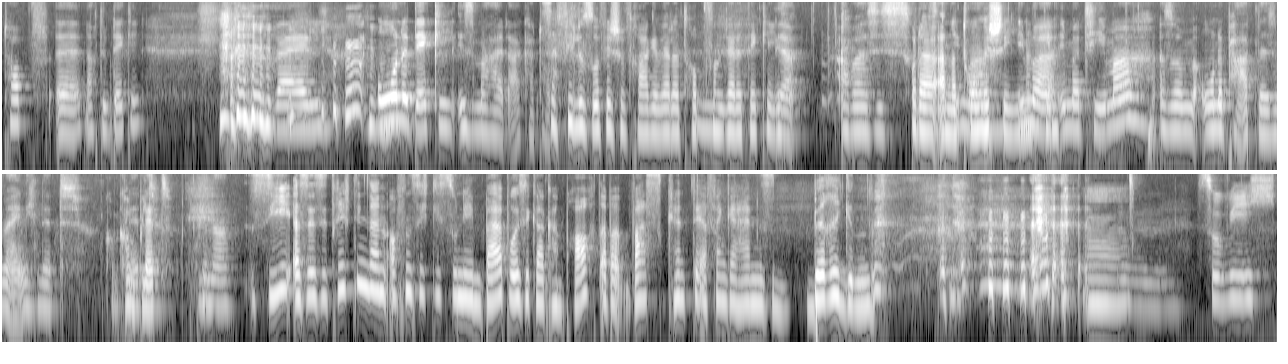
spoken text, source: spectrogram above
Topf, äh, nach dem Deckel. weil ohne Deckel ist man halt auch kein Topf. Das ist eine philosophische Frage, wer der Topf und wer der Deckel ist. Ja. Aber es ist oder anatomische immer, immer, immer, Thema. Also ohne Partner ist man eigentlich nicht komplett. komplett. Genau. Sie, also sie trifft ihn dann offensichtlich so nebenbei, wo sie gar keinen braucht, aber was könnte er für ein Geheimnis birgen? so wie ich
